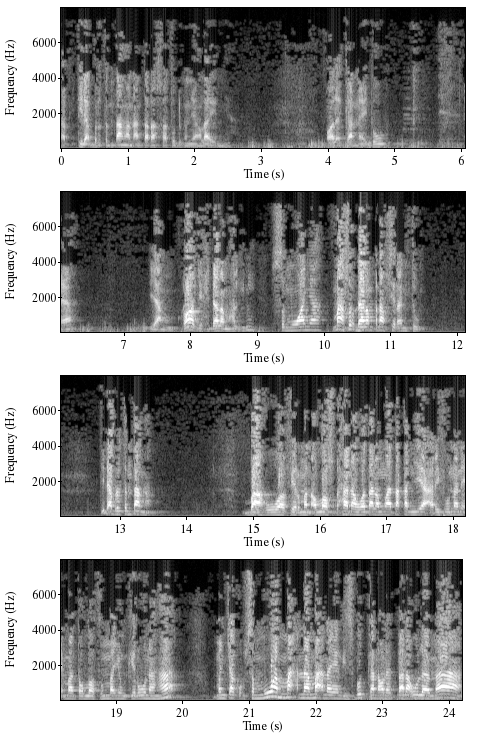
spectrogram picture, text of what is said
Tapi tidak bertentangan antara satu dengan yang lainnya. Oleh karena itu, ya, yang rajih dalam hal ini semuanya masuk dalam penafsiran itu. Tidak bertentangan. Bahwa firman Allah Subhanahu wa taala mengatakan ya arifuna nikmatullah thumma yunkirunaha mencakup semua makna-makna yang disebutkan oleh para ulama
